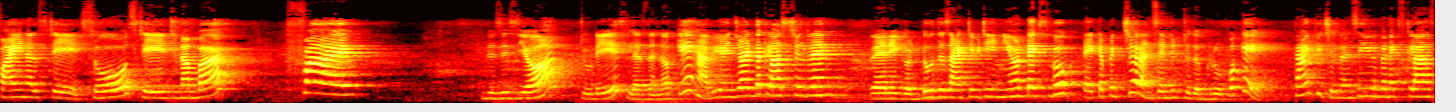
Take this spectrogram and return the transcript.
final stage. So stage number 5. This is your today's lesson. Okay. Have you enjoyed the class children? Very good. Do this activity in your textbook. Take a picture and send it to the group. Okay. Thank you children. See you in the next class.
